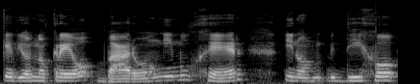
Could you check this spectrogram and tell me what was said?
que Dios nos creó varón y mujer y nos dijo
